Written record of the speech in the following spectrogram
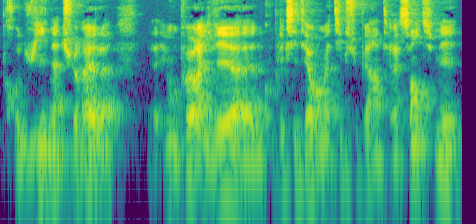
produits naturels et on peut arriver à une complexité aromatique super intéressante, mais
